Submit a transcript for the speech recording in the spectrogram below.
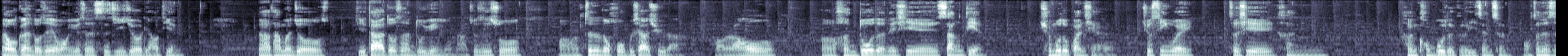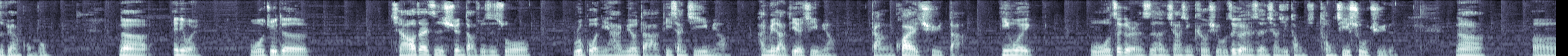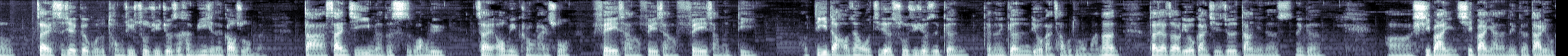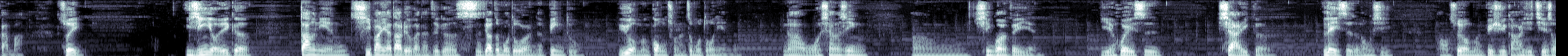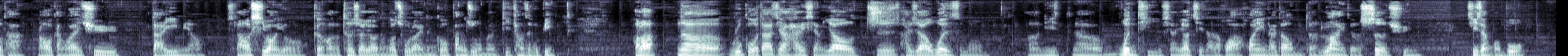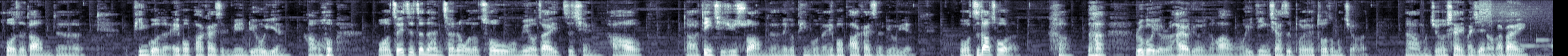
那我跟很多这些网约车司机就聊天，那他们就也大家都是很多怨言啊，就是说，呃，真的都活不下去了。好，然后呃，很多的那些商店全部都关起来了，就是因为这些很很恐怖的隔离政策哦，真的是非常恐怖。那 anyway，我觉得想要再次宣导，就是说。如果你还没有打第三剂疫苗，还没打第二剂疫苗，赶快去打，因为我这个人是很相信科学，我这个人是很相信统统计数据的。那呃，在世界各国的统计数据就是很明显的告诉我们，打三剂疫苗的死亡率在 Omicron 来说非常非常非常的低，低到好像我记得数据就是跟可能跟流感差不多嘛。那大家知道流感其实就是当年的那个。啊、西班西班牙的那个大流感嘛，所以已经有一个当年西班牙大流感的这个死掉这么多人的病毒与我们共存了这么多年了。那我相信，嗯，新冠肺炎也会是下一个类似的东西。好，所以我们必须赶快去接受它，然后赶快去打疫苗，然后希望有更好的特效药能够出来，能够帮助我们抵抗这个病。好了。那如果大家还想要知，还是要问什么啊、你呃问题想要解答的话，欢迎来到我们的 LINE 的社群机长广播，或者到我们的苹果的 Apple Podcast 里面留言。好，我我这次真的很承认我的错误，我没有在之前好好呃定期去刷我们的那个苹果的 Apple Podcast 的留言，我知道错了。好，那如果有人还有留言的话，我一定下次不会再拖这么久了。那我们就下礼拜见喽，拜拜。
